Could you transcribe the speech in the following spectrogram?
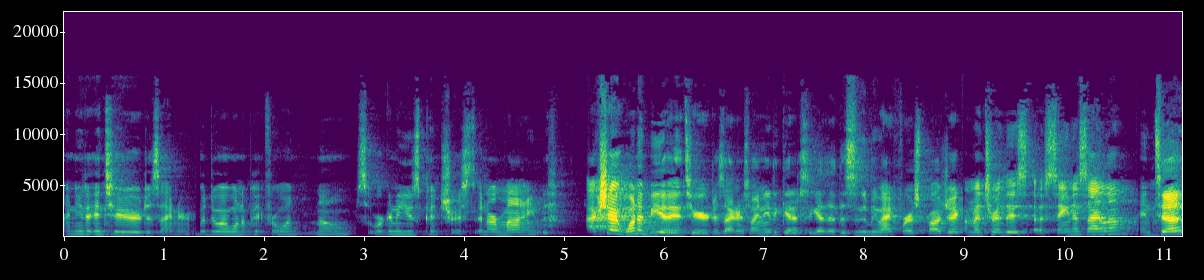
I need an interior designer, but do I want to pay for one? No. So we're gonna use Pinterest in our mind. Actually, I want to be an interior designer, so I need to get it together. This is gonna be my first project. I'm gonna turn this insane asylum into.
